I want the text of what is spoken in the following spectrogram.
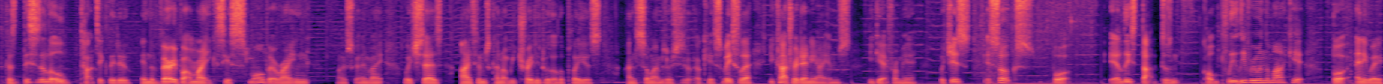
because this is a little tactic they do, in the very bottom right, you can see a small bit of writing. I just got invite, which says items cannot be traded with other players, and some items are okay. So basically, you can't trade any items you get from here, which is it sucks, but at least that doesn't completely ruin the market. But anyway,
